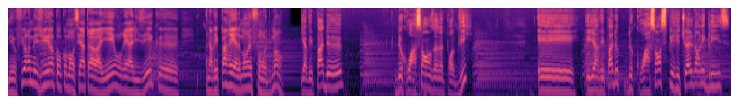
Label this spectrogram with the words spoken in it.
Mais au fur et à mesure qu'on commençait à travailler, on réalisait qu'on n'avait pas réellement un fondement. Il n'y avait pas de, de croissance dans notre propre vie. Et il n'y avait pas de, de croissance spirituelle dans l'Église.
